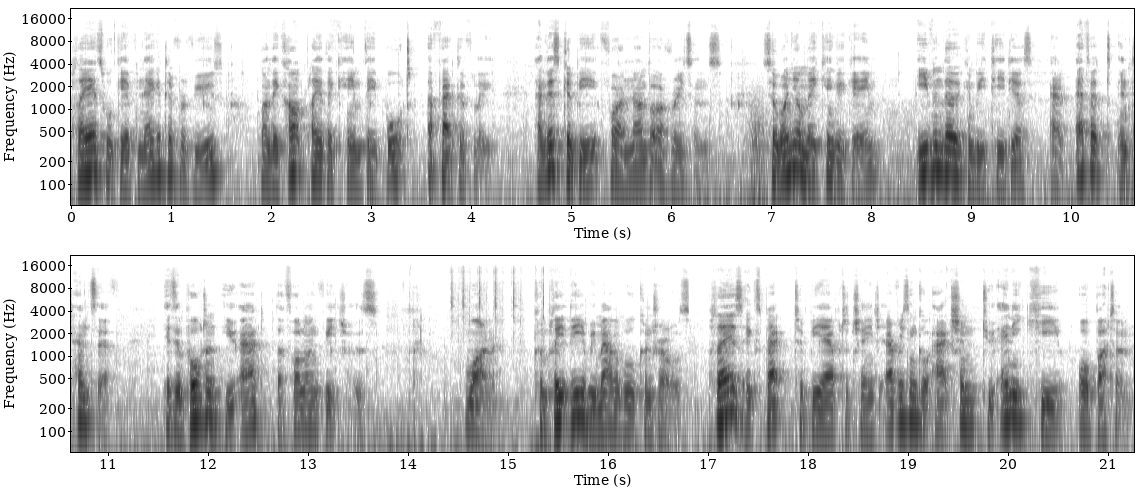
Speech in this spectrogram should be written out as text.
Players will give negative reviews when they can't play the game they bought effectively and this could be for a number of reasons. So when you're making a game, even though it can be tedious and effort intensive, it's important you add the following features. 1. Completely remappable controls. Players expect to be able to change every single action to any key or button.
